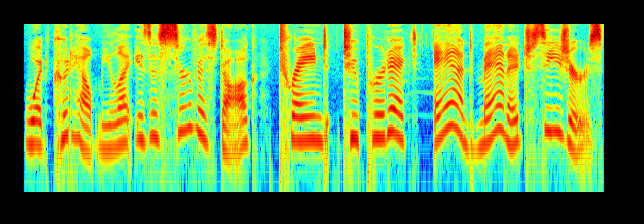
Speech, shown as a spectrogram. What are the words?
What could help Mila is a service dog trained to predict and manage seizures.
